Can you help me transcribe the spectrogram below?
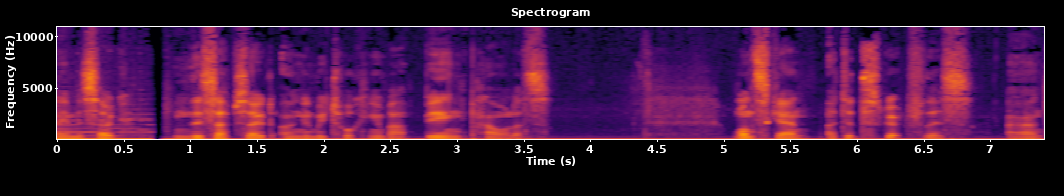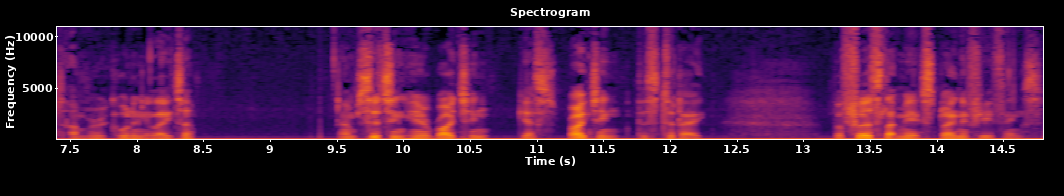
name is Xoke. In this episode, I'm going to be talking about being powerless. Once again, I did the script for this, and I'm recording it later. I'm sitting here writing, yes, writing this today. But first, let me explain a few things.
